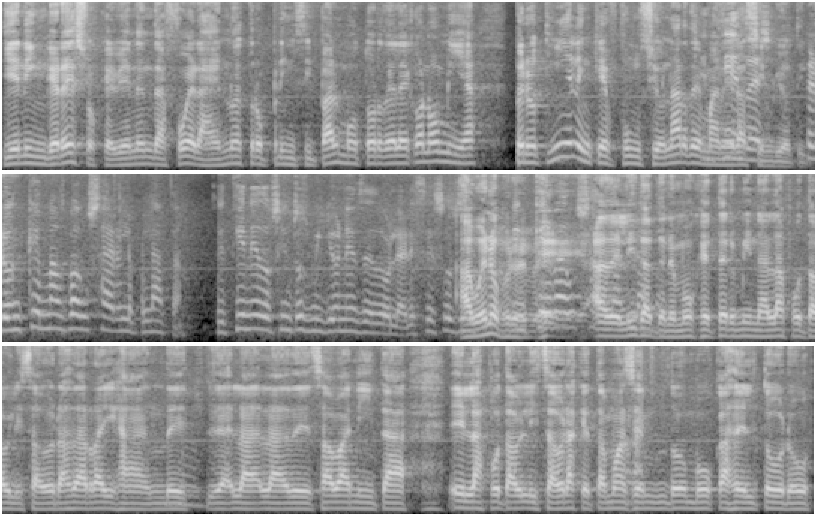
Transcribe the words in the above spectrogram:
tiene ingresos que vienen de afuera, es nuestro principal motor de la economía, pero tienen que funcionar de manera eso. simbiótica. ¿Pero en qué más va a usar la plata? Se tiene 200 millones de dólares. Esos Ah, bueno, pero ¿en qué va a eh, Adelita, tenemos que terminar las potabilizadoras de Arraiján, de, de la, la de Sabanita, eh, las potabilizadoras que estamos haciendo en Bocas del Toro. O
